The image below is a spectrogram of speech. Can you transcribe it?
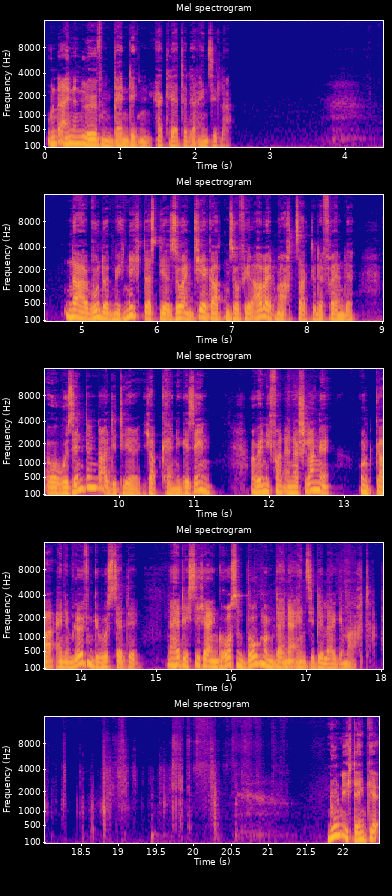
und einen Löwen bändigen, erklärte der Einsiedler. Na, wundert mich nicht, dass dir so ein Tiergarten so viel Arbeit macht, sagte der Fremde. Aber wo sind denn all die Tiere? Ich habe keine gesehen. Und wenn ich von einer Schlange und gar einem Löwen gewusst hätte, dann hätte ich sicher einen großen Bogen um deine Einsiedelei gemacht. Nun, ich denke,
